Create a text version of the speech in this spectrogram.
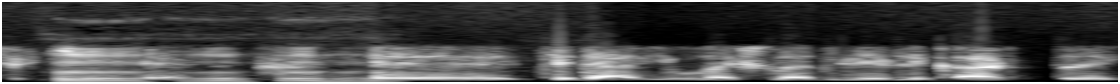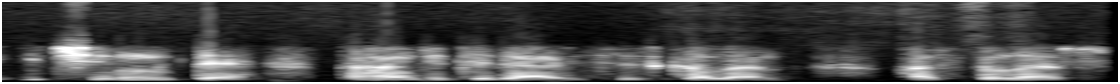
Türkiye'de. Hı hı hı. E, tedaviye ulaşılabilirlik arttığı için de daha önce tedavisiz kalan hastalar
